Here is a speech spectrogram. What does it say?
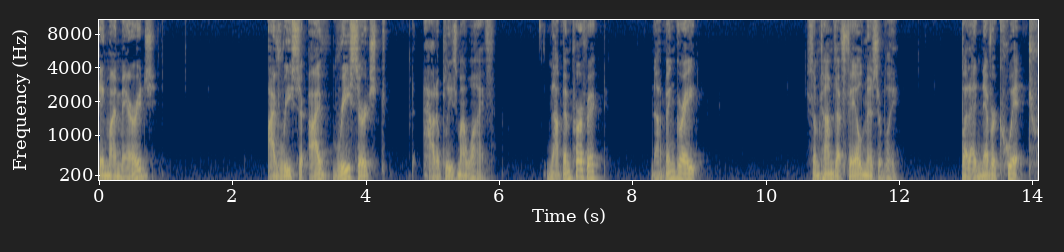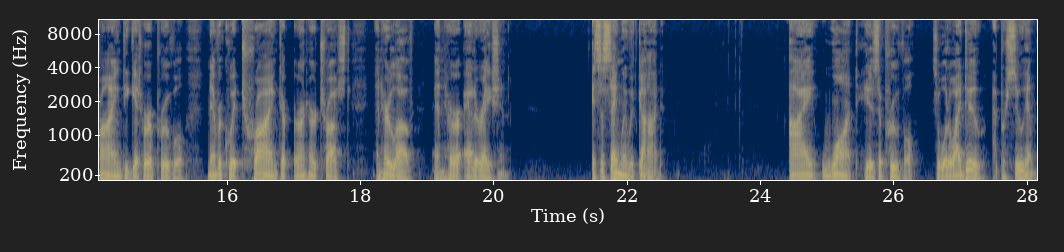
in my marriage, I've, research, I've researched how to please my wife. Not been perfect, not been great. Sometimes I failed miserably, but I never quit trying to get her approval, never quit trying to earn her trust and her love and her adoration. It's the same way with God. I want his approval. So what do I do? I pursue him.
